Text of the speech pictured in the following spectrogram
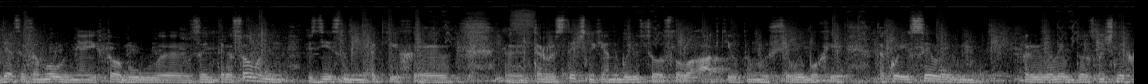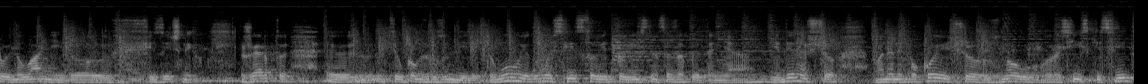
йде це замовлення і хто був е, заінтересований в здійсненні таких е, е, терористичних, я не боюсь цього слова, актів, тому що вибухи такої сили привели б до значних руйнувань і до фізичних жертв, цілком зрозумілі. Тому я думаю, слідство відповість на це запитання. Єдине, що мене непокоїть, що знову російський слід,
